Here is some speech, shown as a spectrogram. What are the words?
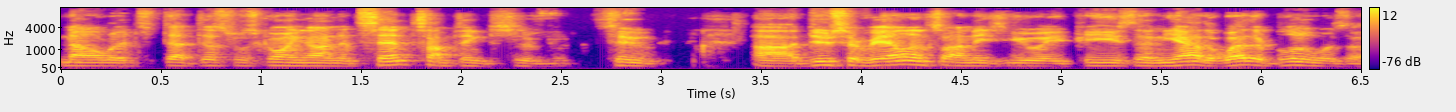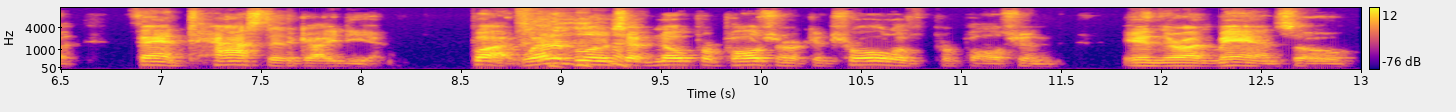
knowledge that this was going on and sent something to to uh, do surveillance on these UAPs, then yeah, the weather balloon was a fantastic idea. But weather balloons have no propulsion or control of propulsion, and they're unmanned. So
